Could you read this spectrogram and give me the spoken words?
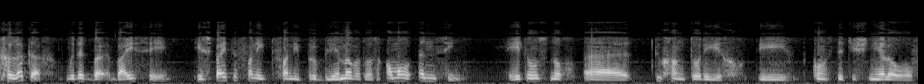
Gelukkig moet ek by, by sê, ten spyte van die van die probleme wat ons almal insien, het ons nog uh toegang tot die die konstitusionele hof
